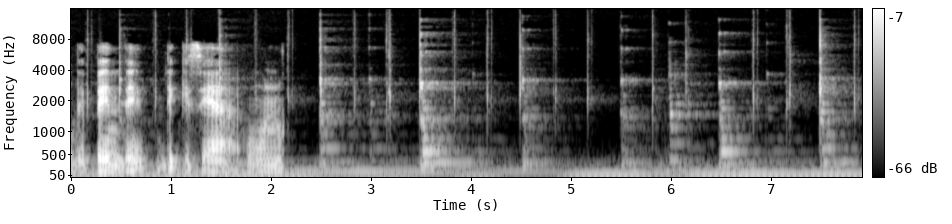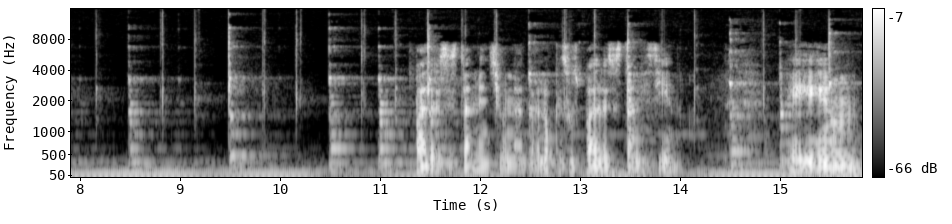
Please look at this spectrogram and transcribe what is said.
depende de que sea un padres están mencionando, lo que sus padres están diciendo. Em,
